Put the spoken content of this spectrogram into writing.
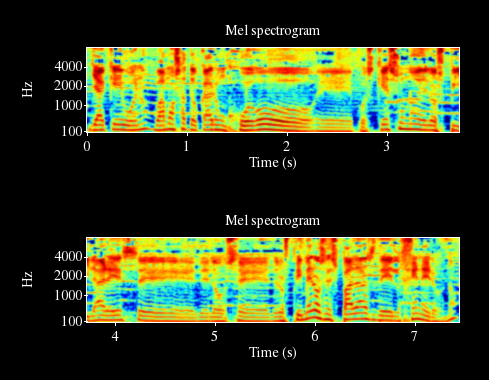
ya que bueno vamos a tocar un juego eh, pues que es uno de los pilares eh, de los eh, de los primeros espadas del género no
